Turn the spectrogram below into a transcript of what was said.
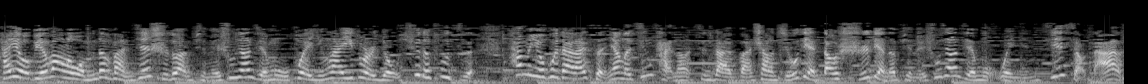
还有，别忘了我们的晚间时段品味书香节目会迎来一对有趣的父子，他们又会带来怎样的精彩呢？尽在晚上九点到十点的品味书香节目为您揭晓答案。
